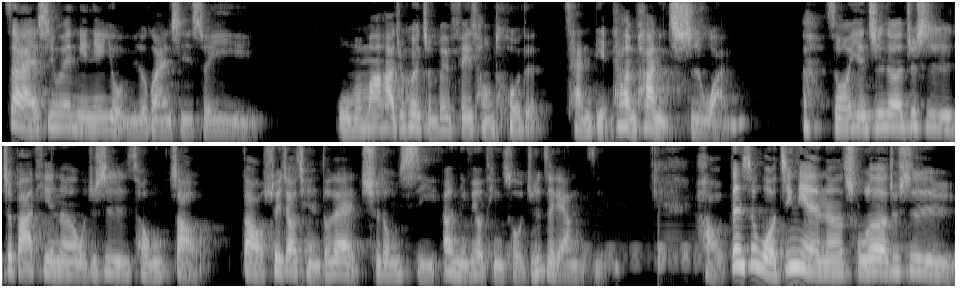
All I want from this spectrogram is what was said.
再来是因为年年有余的关系，所以我妈妈她就会准备非常多的餐点，她很怕你吃完。总而言之呢，就是这八天呢，我就是从早到睡觉前都在吃东西。啊，你没有听错，就是这个样子。好，但是我今年呢，除了就是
